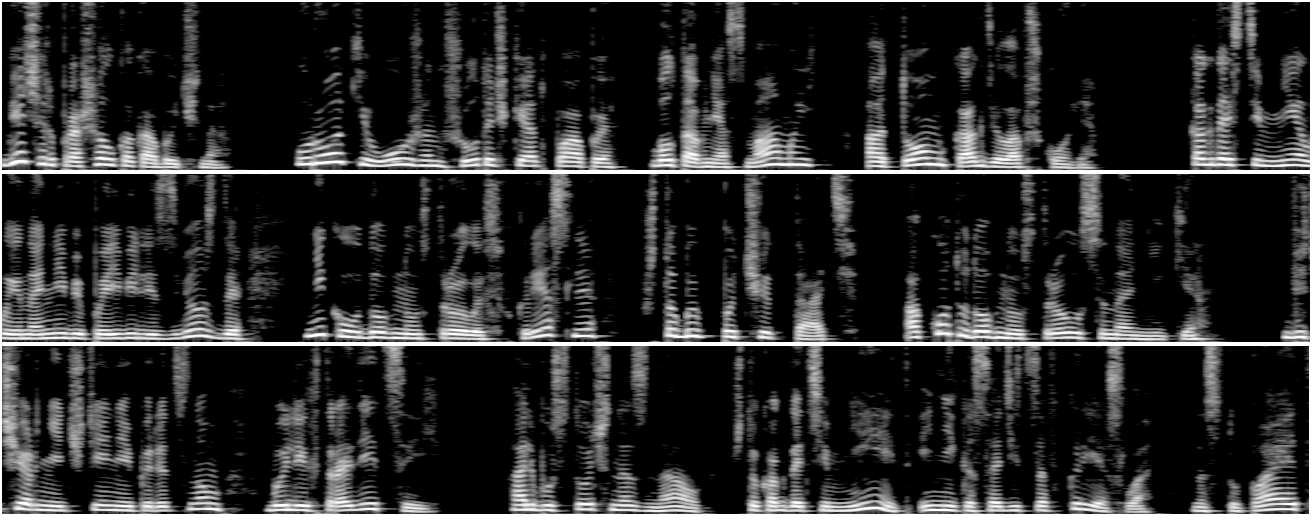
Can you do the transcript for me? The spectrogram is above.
Вечер прошел как обычно. Уроки, ужин, шуточки от папы, болтовня с мамой о том, как дела в школе. Когда стемнело и на небе появились звезды, Ника удобно устроилась в кресле, чтобы почитать, а кот удобно устроился на Нике. Вечерние чтения перед сном были их традицией. Альбус точно знал, что когда темнеет и Ника садится в кресло, наступает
